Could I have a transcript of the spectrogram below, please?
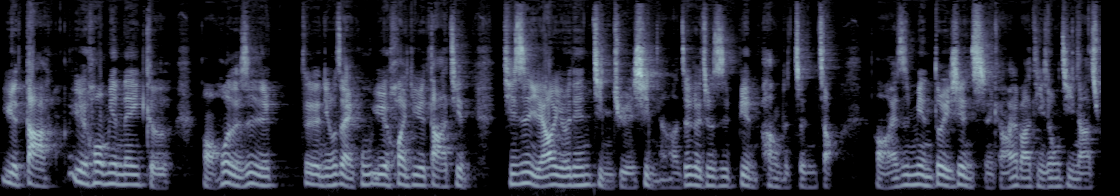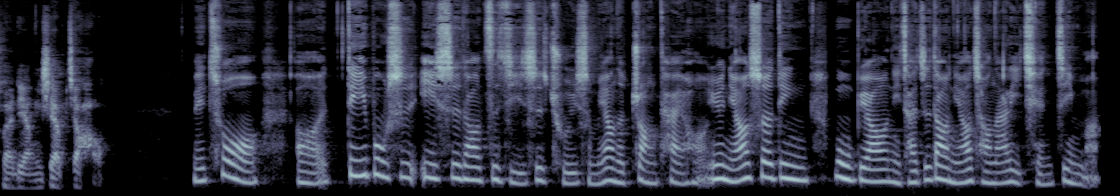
越大，越后面那一格哦，或者是这个牛仔裤越换越大件，其实也要有点警觉性啊，这个就是变胖的征兆。哦，还是面对现实，赶快把体重计拿出来量一下比较好。没错，呃，第一步是意识到自己是处于什么样的状态哈，因为你要设定目标，你才知道你要朝哪里前进嘛。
